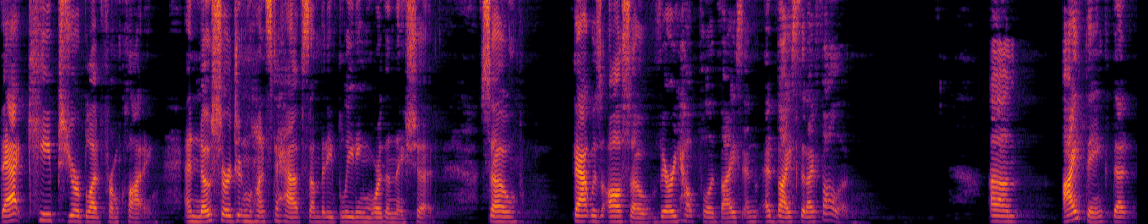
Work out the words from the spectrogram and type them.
that keeps your blood from clotting. And no surgeon wants to have somebody bleeding more than they should. So that was also very helpful advice and advice that I followed. Um, I think that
